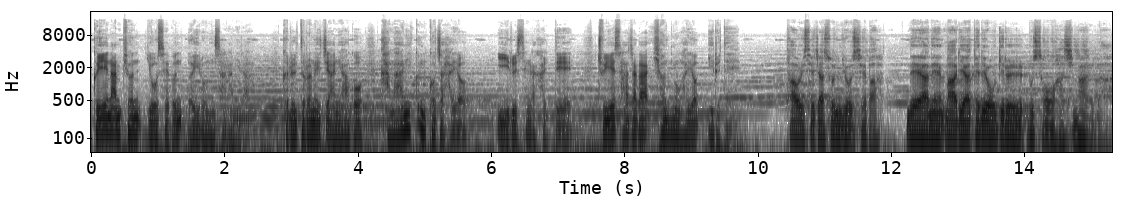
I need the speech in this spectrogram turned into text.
그의 남편 요셉은 의로운 사람이라 그를 드러내지 아니하고 가만히 끊고자 하여 이 일을 생각할 때에 주의 사자가 현몽하여 이르되 다윗의 자손 요셉아 내 아내 마리아 데려오기를 무서워하지 말라.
